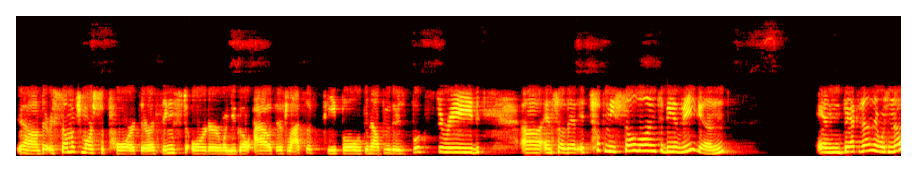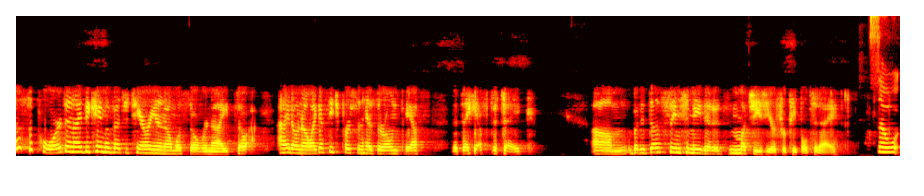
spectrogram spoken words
Uh, there is so much more support. There are things to order when you go out. There's lots of people who can help you. There's books to read. Uh, and so that it took me so long to be a vegan. And back then there was no support and I became a vegetarian almost overnight. So I don't know. I guess each person has their own path that they have to take. Um, but it does seem to me that it's much easier for people today. So,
